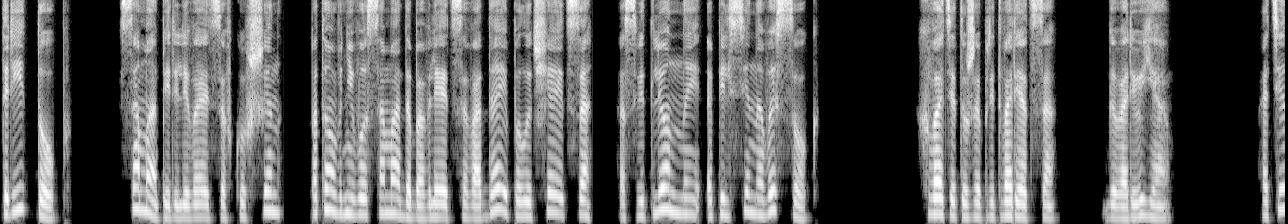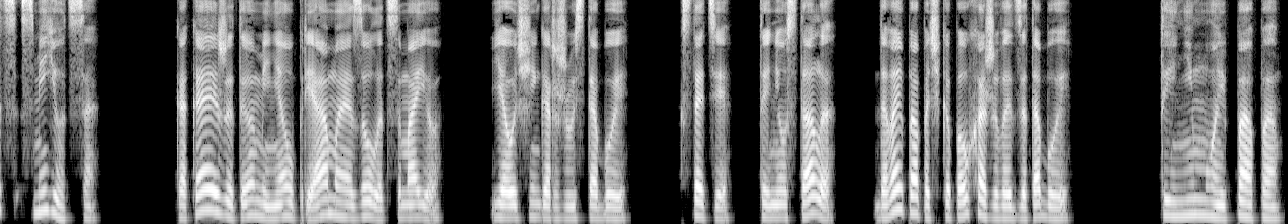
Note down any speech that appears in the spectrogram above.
три топ сама переливается в кувшин, потом в него сама добавляется вода и получается осветленный апельсиновый сок. «Хватит уже притворяться», — говорю я. Отец смеется. «Какая же ты у меня упрямая, золотце моё. Я очень горжусь тобой. Кстати, ты не устала? Давай папочка поухаживает за тобой». «Ты не мой папа».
